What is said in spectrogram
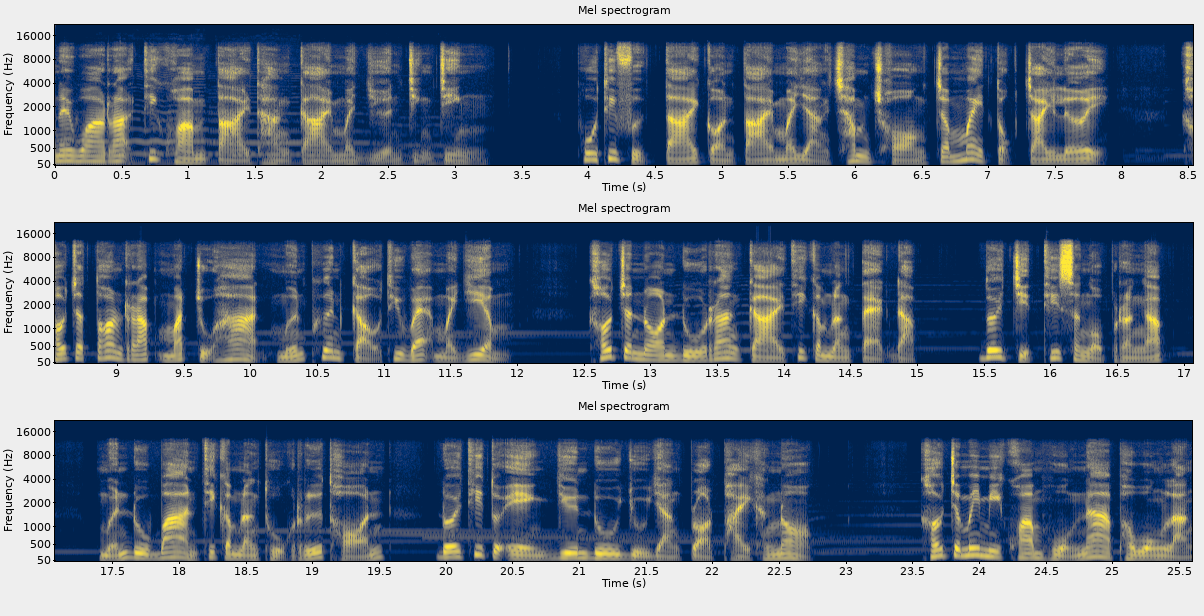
ในวาระที่ความตายทางกายมาเยือนจริง ๆ ผู้ที่ฝึกตายก่อนตายมาอย่างช่ำชองจะไม่ตกใจเลย เขาจะต้อนรับมัจจุหาตเหมือนเพื่อนเก่าที่แวะมาเยี่ยม เขาจะนอนดูร่างกายที่กำลังแตกดับ ด้วยจิตที่สงบระงับ เหมือนดูบ้านที่กำลังถูกรื้อถอน โดยที่ตัวเองยืนดูอยู่อย่างปลอดภัยข้างนอก เขาจะไม่มีความห่วงหน้าพวงหลัง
